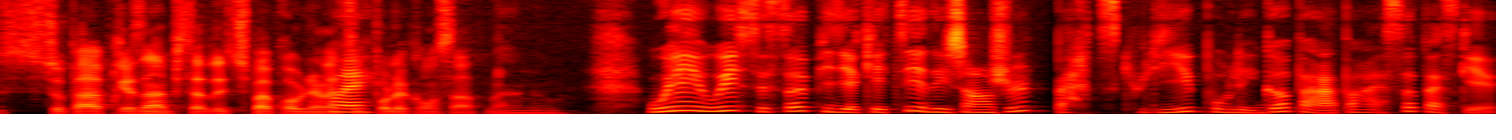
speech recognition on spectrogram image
super présent, puis ça doit être super problématique Ouais. pour le consentement. là. Oui, oui, c'est ça. Puis il y a, il y a des enjeux particuliers pour les gars par rapport à ça parce que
